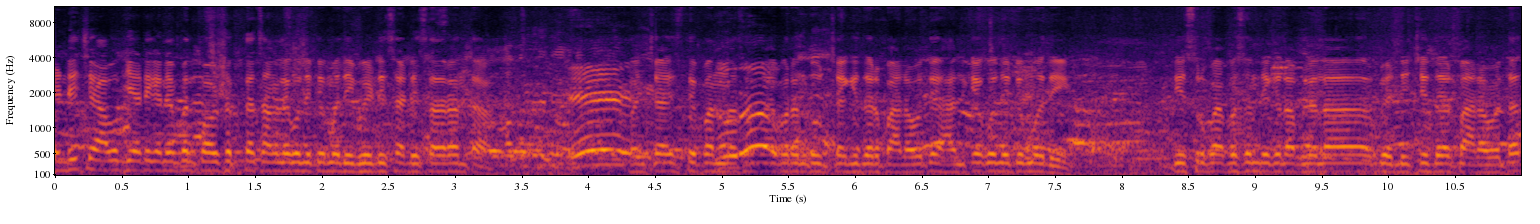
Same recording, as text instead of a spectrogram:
भेंडीची आवक या ठिकाणी आपण पाहू शकता. चांगल्या क्वालिटीमध्ये भेंडीसाठी साधारणतः पंचेचाळीस ते पन्नास रुपयापर्यंत उच्चाकी दर पाहायला होते. हलक्या क्वालिटीमध्ये तीस रुपयापासून देखील आपल्याला भेंडीचे दर पाहायला मिळतात.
